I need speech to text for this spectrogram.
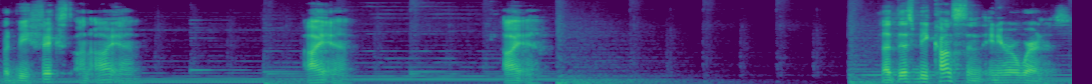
but be fixed on I am. I am. I am. Let this be constant in your awareness.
